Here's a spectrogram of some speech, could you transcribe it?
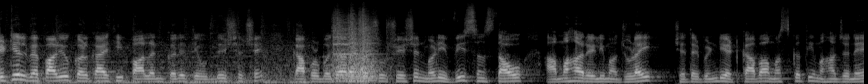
રિટેલ વેપારીઓ કડકાઈથી પાલન કરે તે ઉદ્દેશ્ય છે. કાપડ બજાર અને એસોસિએશન મળી વીસ સંસ્થાઓ આ મહારેલીમાં જોડાઈ. છેતરપિંડી અટકાવવા મસ્કતી મહાજને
